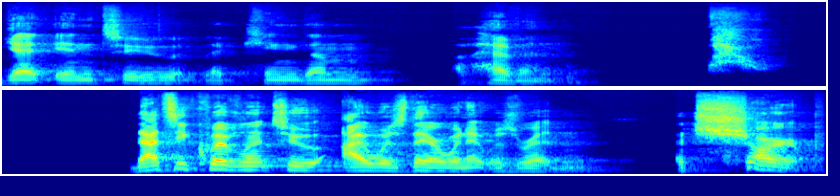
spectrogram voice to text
get into the kingdom of heaven. That's equivalent to I was there when it was written. It's sharp.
